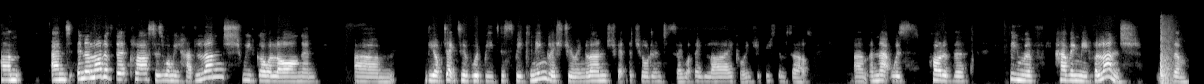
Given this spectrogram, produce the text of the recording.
Um, and in a lot of the classes, when we had lunch, we'd go along, and um, the objective would be to speak in English during lunch, get the children to say what they like or introduce themselves. Um, and that was part of the theme of having me for lunch with them.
